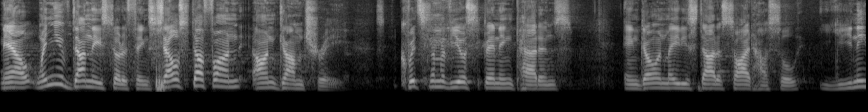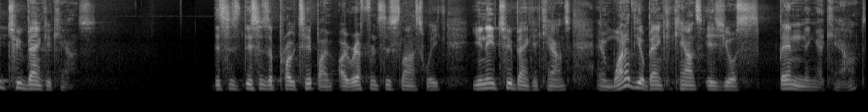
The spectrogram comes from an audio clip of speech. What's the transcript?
Now, when you've done these sort of things, sell stuff on, on Gumtree, quit some of your spending patterns, and go and maybe start a side hustle, you need two bank accounts. This is, this is a pro tip. I, I referenced this last week. You need two bank accounts, and one of your bank accounts is your spending account,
